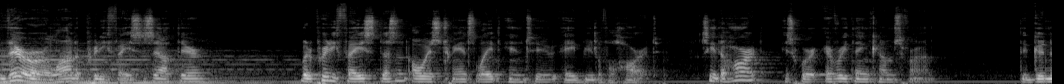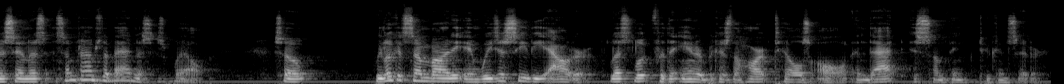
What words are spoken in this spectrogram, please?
There are a lot of pretty faces out there, but a pretty face doesn't always translate into a beautiful heart. See, the heart is where everything comes from the goodness in us, and sometimes the badness as well. So we look at somebody and we just see the outer. Let's look for the inner because the heart tells all, and that is something to consider.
